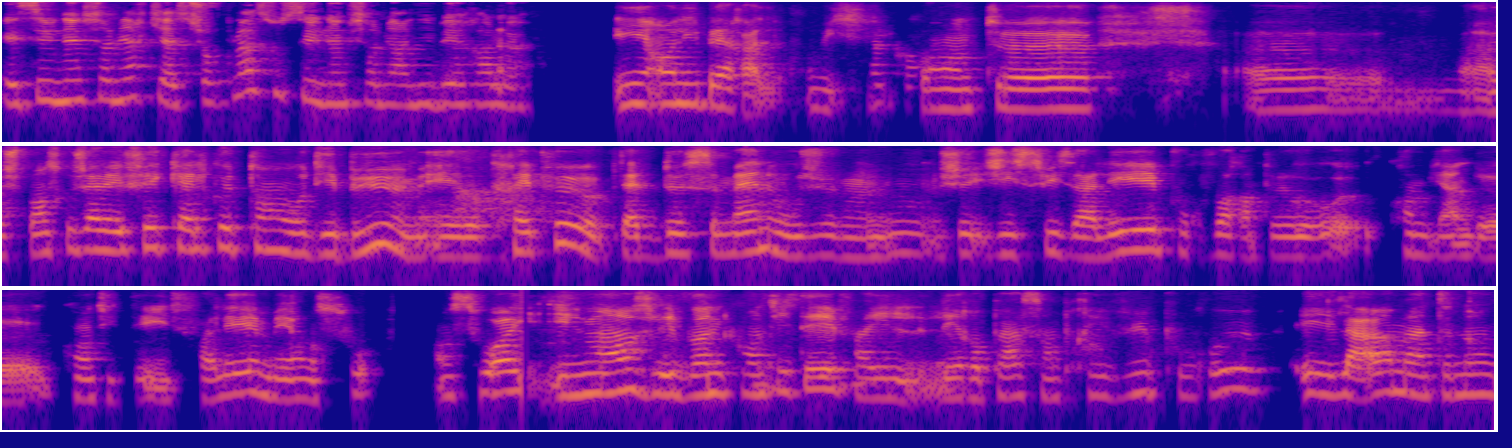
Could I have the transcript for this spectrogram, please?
Et c'est une infirmière qui est sur place ou c'est une infirmière libérale? Et en libéral, oui. Quand euh, je pense que j'avais fait quelques temps au début, mais très peu, peut-être deux semaines où j'y suis allée pour voir un peu euh, combien de quantité il fallait, mais en, en soi, ils mangent les bonnes quantités, enfin, les repas sont prévus pour eux. Et là, maintenant,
